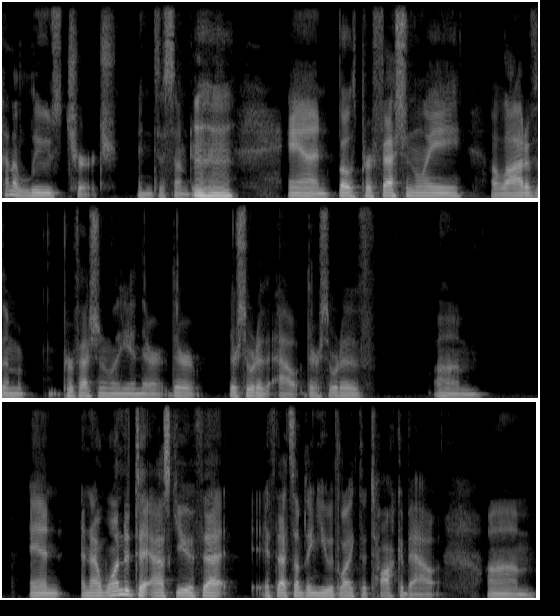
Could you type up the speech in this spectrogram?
kind of lose church into some degree Mm-hmm. and both professionally a lot of them professionally and they're they're they're sort of out they're sort of um and and I wanted to ask you if that if that's something you would like to talk about um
